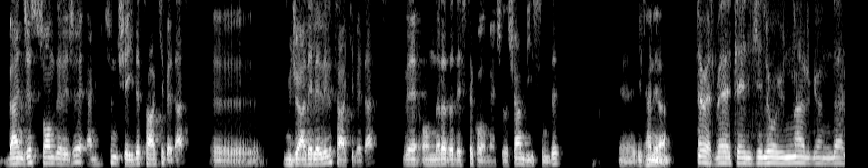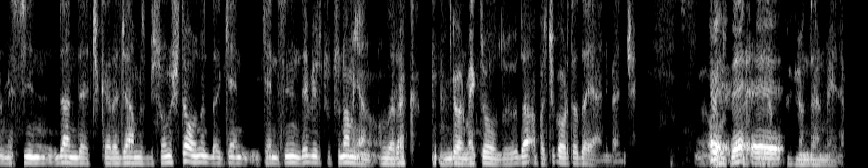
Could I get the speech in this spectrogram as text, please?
bence son derece yani bütün şeyi de takip eden, e, mücadeleleri takip eden ve onlara da destek olmaya çalışan bir isimdi e, İlhan İran. Evet ve tehlikeli oyunlar göndermesinden de çıkaracağımız bir sonuçta onu da kendisinin de bir tutunamayan olarak görmekte olduğu da apaçık ortada yani bence. Evet ve e, göndermeyle.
